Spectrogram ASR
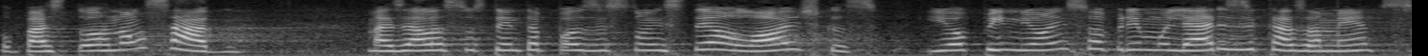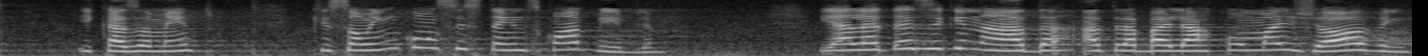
O pastor não sabe, mas ela sustenta posições teológicas e opiniões sobre mulheres e casamentos e casamento que são inconsistentes com a Bíblia. E ela é designada a trabalhar com uma jovem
